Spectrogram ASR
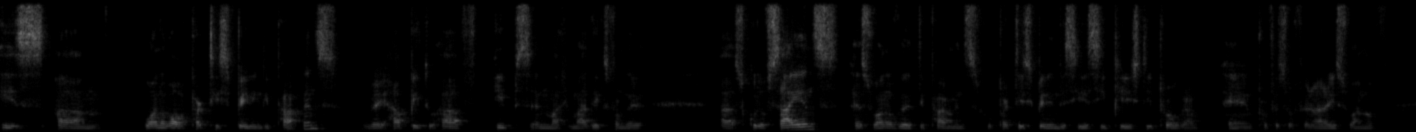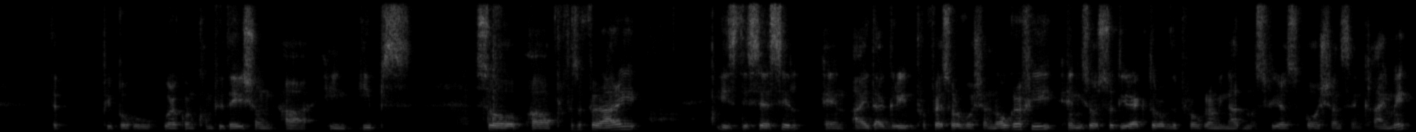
is um, one of our participating departments. Very happy to have EAPS and mathematics from the uh, School of Science as one of the departments who participate in the CSE PhD program. And Professor Ferrari is one of the people who work on computation uh, in EAPS. So uh, Professor Ferrari is the Cecil and Ida Green Professor of Oceanography, and is also director of the program in Atmospheres, Oceans, and Climate.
